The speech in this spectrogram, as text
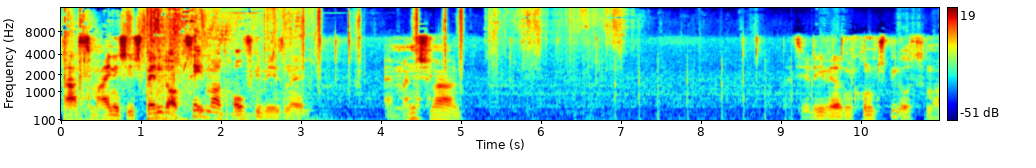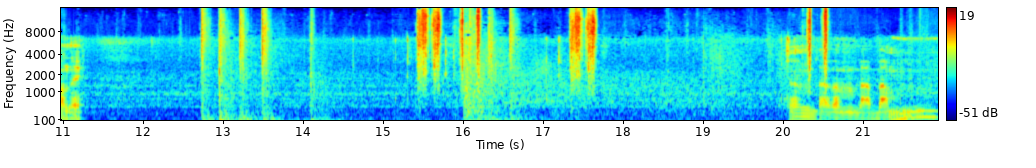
Das meine ich, ich bin doch zehnmal drauf gewesen, ey. Äh, manchmal die Idee wäre, ein Grundspiel auszumachen, ey. Bam, bam, bam, bam.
